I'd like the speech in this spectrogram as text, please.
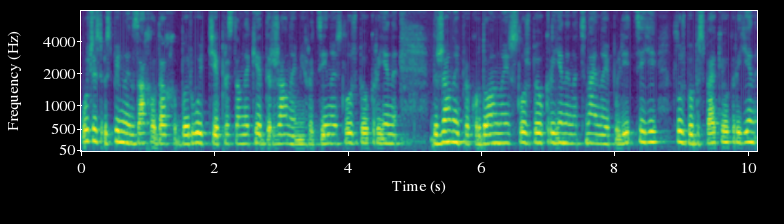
Участь у спільних заходах беруть представники Державної міграційної служби України, Державної прикордонної служби України, Національної поліції, Служби безпеки України,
